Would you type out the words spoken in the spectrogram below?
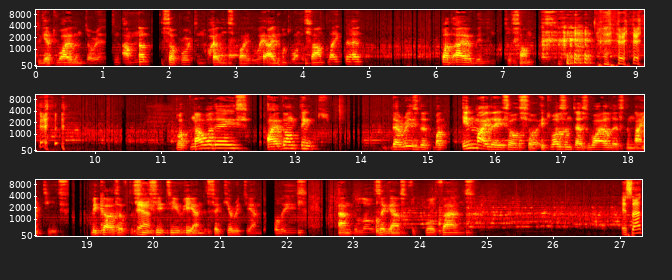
to get violent or anything. I'm not supporting violence, by the way. I don't want to sound like that. But I have been into some. but nowadays, I don't think there is that. But in my days, also, it wasn't as wild as the 90s because of the Yeah. CCTV and the security and the police and the laws against football fans. Is that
